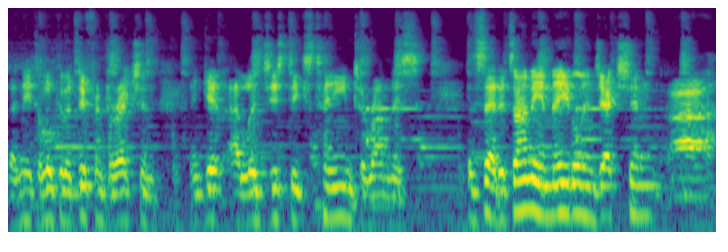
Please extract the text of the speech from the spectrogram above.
they need to look at a different direction and get a logistics team to run this. As I said, it's only a needle injection. Uh,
